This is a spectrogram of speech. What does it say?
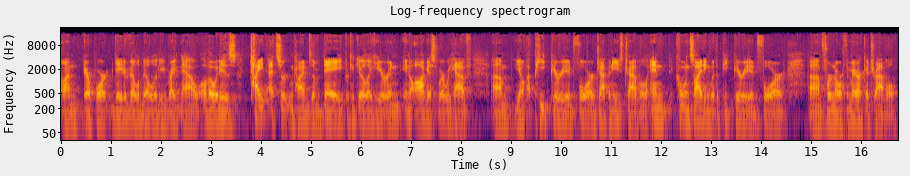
on airport gate availability right now, although it is tight at certain times of day, particularly here in, in August, where we have um, you know a peak period for Japanese travel and coinciding with a peak period for uh, for North America travel.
